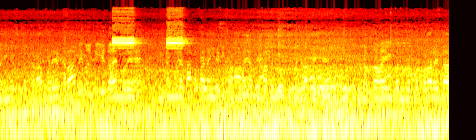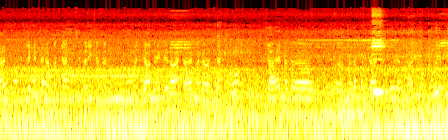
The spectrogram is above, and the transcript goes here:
महीने से सब खराब पड़े हैं। खराब नहीं बल्कि ये गायब पड़े हैं। इनका कोई ऐसा पता नहीं है कि कहाँ है। अब यहाँ पे लोग कचरा फेंकते हैं तो रोड पे बिखरता है, इधर उधर पर पड़ा रहता है, लेकिन नगर पंचायत किसी तरीके से कोई ध्यान नहीं दे रहा है, चाहे नगर अध्यक्ष हो, चाहे नगर पंचायत के कोई अधिकारी हो, कोई भी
